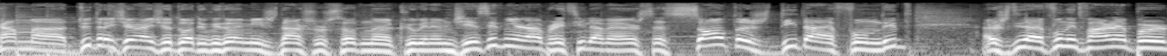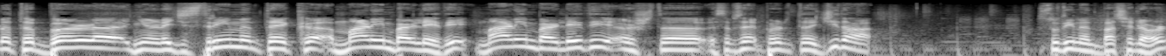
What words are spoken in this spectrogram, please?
Kam uh, dy tre gjëra që dua t'ju kujtoj miq dashur sot në klubin e mëngjesit, njëra prej cilave është se sot është dita e fundit. Është dita e fundit fare për të bërë uh, një regjistrim tek Marin Barleti. Marin Barleti është uh, sepse për të gjitha studimet bachelor.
